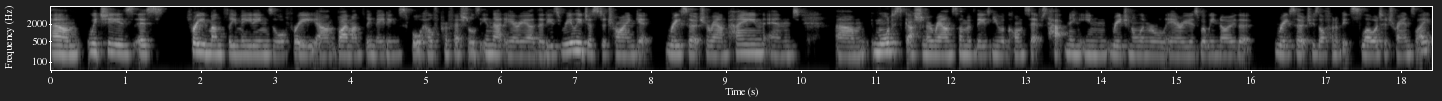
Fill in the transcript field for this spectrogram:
um, which is as free monthly meetings or free um, bi-monthly meetings for health professionals in that area that is really just to try and get research around pain and um, more discussion around some of these newer concepts happening in regional and rural areas where we know that research is often a bit slower to translate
